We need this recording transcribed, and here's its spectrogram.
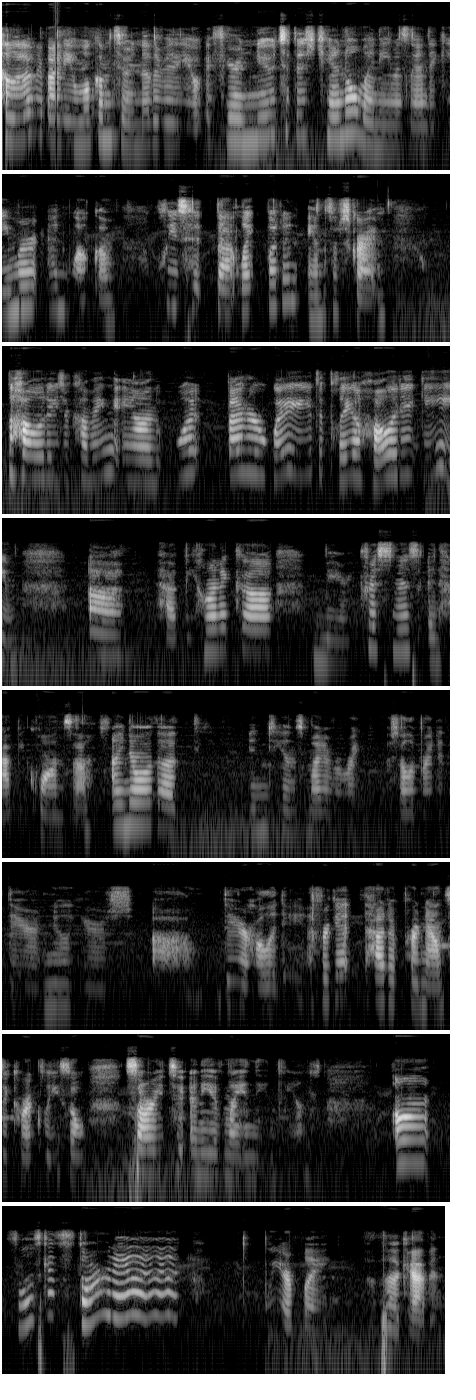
Hello everybody and welcome to another video. If you're new to this channel, my name is Lambda Gamer and welcome. Please hit that like button and subscribe. The holidays are coming and what better way to play a holiday game? Uh, happy Hanukkah, Merry Christmas, and Happy Kwanzaa. I know that the Indians might have already celebrated their New Year's um, their holiday. I forget how to pronounce it correctly, so sorry to any of my Indian. Uh, so let's get started. We are playing The Cabin.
